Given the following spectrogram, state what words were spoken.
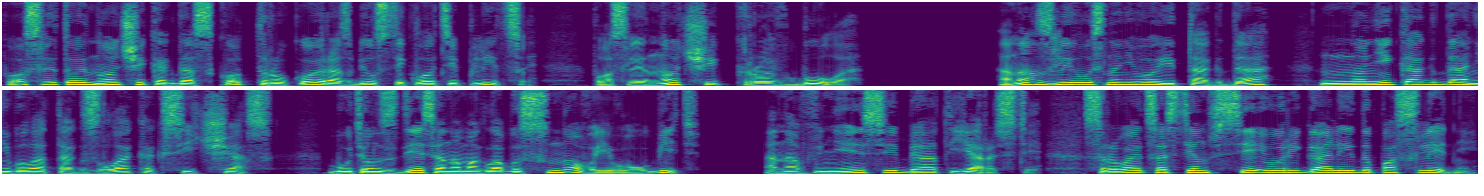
после той ночи, когда Скотт рукой разбил стекло теплицы, После ночи кровь Була. Она злилась на него и тогда, но никогда не была так зла, как сейчас. Будь он здесь, она могла бы снова его убить. Она вне себя от ярости, срывает со стен все его регалии до последней.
